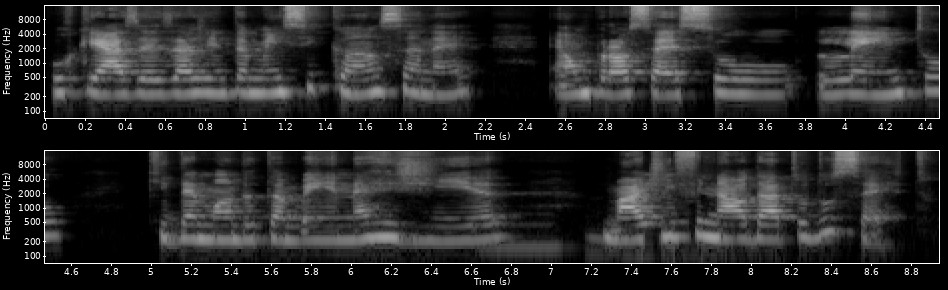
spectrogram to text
porque às vezes a gente também se cansa, né? É um processo lento que demanda também energia, mas no final dá tudo certo.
